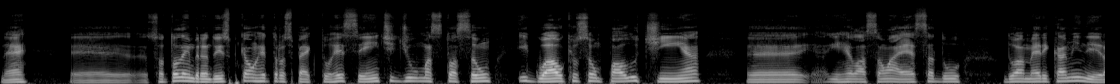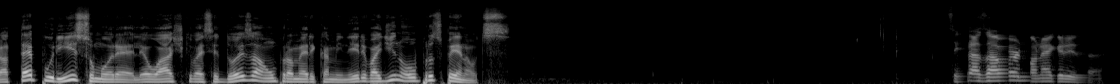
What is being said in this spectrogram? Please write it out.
né? É, só tô lembrando isso porque é um retrospecto recente de uma situação igual que o São Paulo tinha é, em relação a essa do, do América Mineiro. Até por isso, Morelli, eu acho que vai ser 2 a 1 para o América Mineiro e vai de novo para os pênaltis. Se casar não, né, Grisa?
